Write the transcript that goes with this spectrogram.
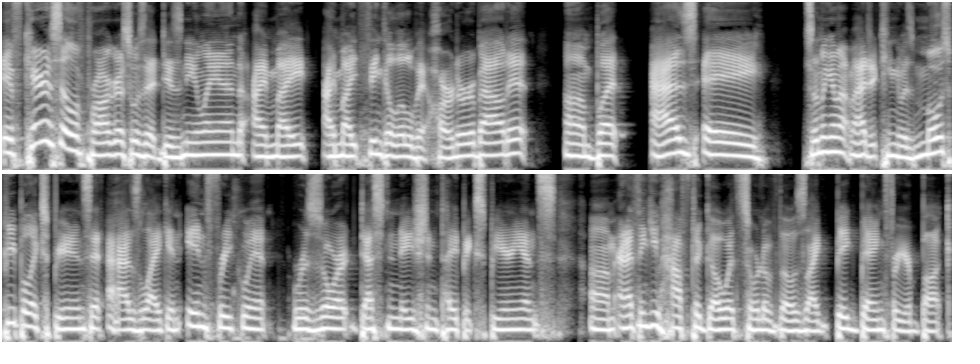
If Carousel of Progress was at Disneyland, I might I might think a little bit harder about it. Um, but as a something about Magic Kingdom is most people experience it as like an infrequent resort destination type experience. Um, and I think you have to go with sort of those like big bang for your buck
